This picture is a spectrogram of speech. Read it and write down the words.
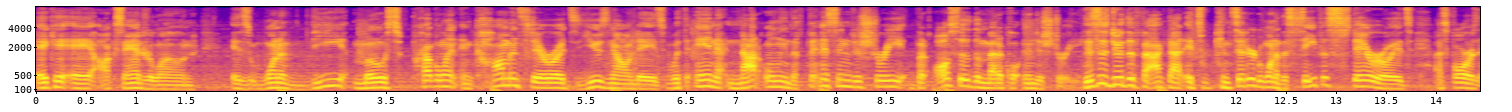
aka oxandrolone, is one of the most prevalent and common steroids used nowadays within not only the fitness industry, but also the medical industry. This is due to the fact that it's considered one of the safest steroids as far as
